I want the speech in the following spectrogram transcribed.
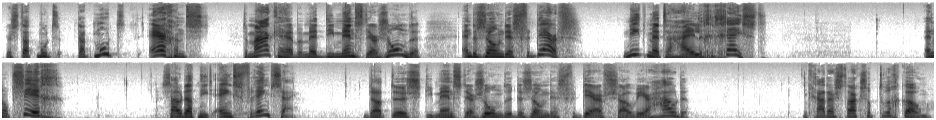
Dus dat moet, dat moet ergens te maken hebben met die mens der zonde en de zoon des verderfs. Niet met de Heilige Geest. En op zich zou dat niet eens vreemd zijn. Dat dus die mens der zonde, de zoon des verderfs, zou weerhouden. Ik ga daar straks op terugkomen.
